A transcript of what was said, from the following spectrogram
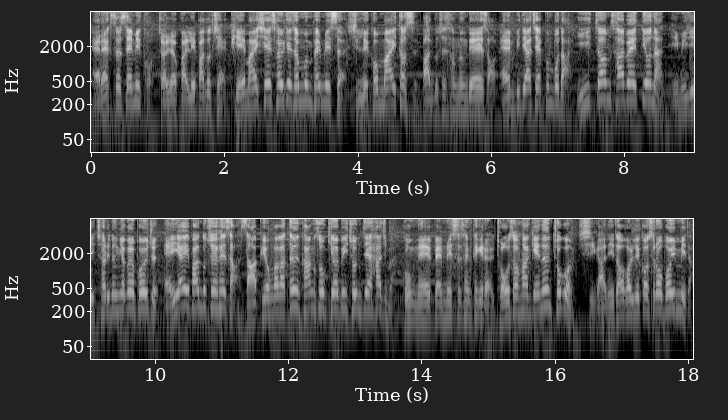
LX 세미콘, 전력관리 반도체 PMIC의 설계 전문 팹리스 실리콘 마이터스, 반도체 성능대에서 엔비디아 제품보다 2.4배 뛰어난 이미지 처리 능력을 보여준 AI 반도체 회사 사 피온과 같은 강소 기업이 존재하지만 국내의 팹리스 생태계를 조성하기에는 조금 시간이 더 걸릴 것으로 보입니다.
